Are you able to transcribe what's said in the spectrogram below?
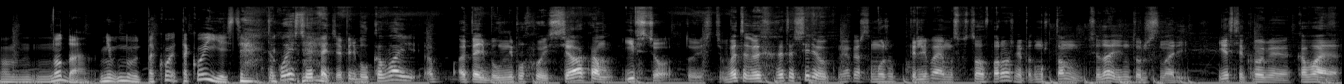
Ну да, не, ну такое, такое есть. Такое есть, и опять, опять был Кавай, опять был неплохой Сиаком, и все. То есть в, это, в этой серии, мне кажется, мы уже переливаем из пустого в порожнее, потому что там всегда один и тот же сценарий. Если кроме Кавая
